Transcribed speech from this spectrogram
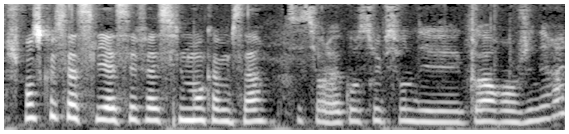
Je pense que ça se lit assez facilement comme ça. C'est sur la construction des corps en général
